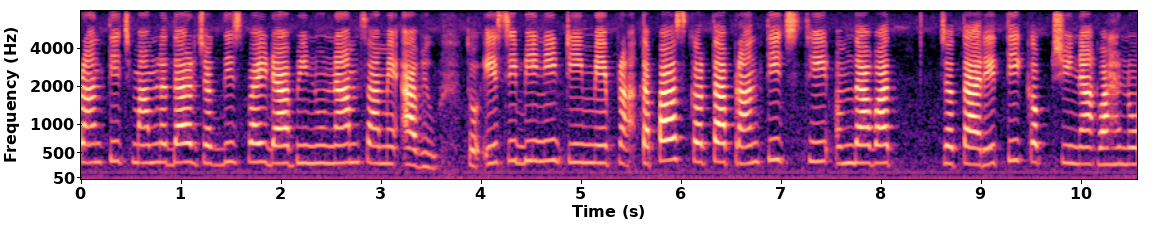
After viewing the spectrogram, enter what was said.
પ્રાંતિજ મામલતદાર જગદીશભાઈ ડાભીનું નામ સામે આવ્યું. તો એસીબીની ટીમે તપાસ કરતા પ્રાંતિજથી અમદાવાદ જતા રેતી કપચીના વાહનો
